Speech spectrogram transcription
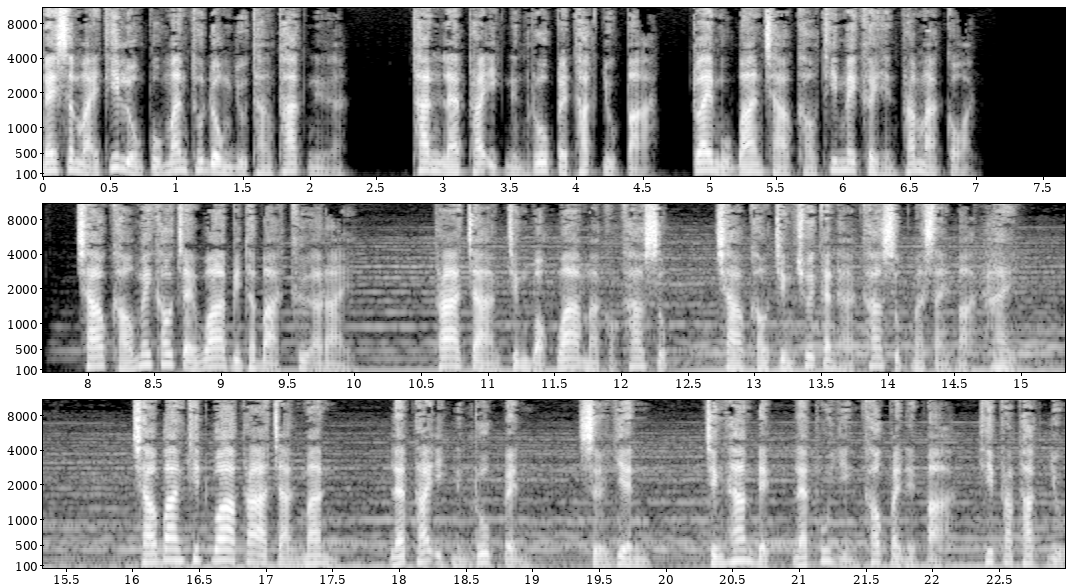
ในสมัยที่หลวงปู่มั่นทุดงอยู่ทางภาคเหนือ ท่านและพระอีกหนึ่งรูปไปพักอยู่ป่า ใกล้หมู่บ้านชาวเขาที่ไม่เคยเห็นพระมาก่อน ชาวเขาไม่เข้าใจว่าบิณฑบาตคืออะไร พระอาจารย์จึงบอกว่ามาของข้าวสุก ชาวเขาจึงช่วยกันหาข้าวสุกมาใส่บาตรให้ ชาวบ้านคิดว่าพระอาจารย์มั่น และพระอีกหนึ่งรูปเป็น เสือเย็น จึงห้ามเด็กและผู้หญิงเข้าไปในป่าที่พระพักอยู่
